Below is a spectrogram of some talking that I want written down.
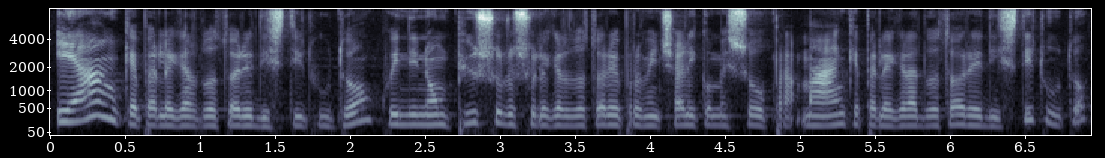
e anche per le graduatorie di istituto, quindi non più solo sulle graduatorie provinciali come sopra, ma anche per le graduatorie di istituto,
